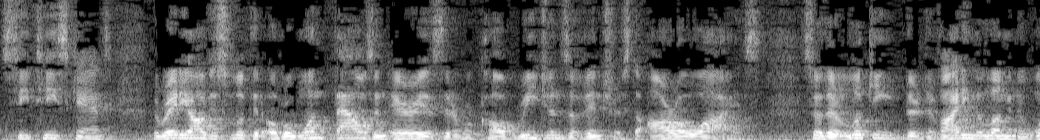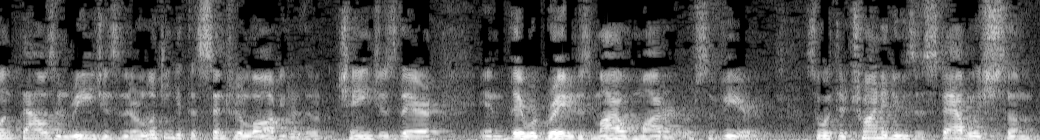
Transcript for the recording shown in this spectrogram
CT scans, the radiologists looked at over 1,000 areas that were called regions of interest, the ROIs. So they're looking, they're dividing the lung into 1,000 regions, and they're looking at the central lobular, the changes there, and they were graded as mild, moderate, or severe. So what they're trying to do is establish some,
